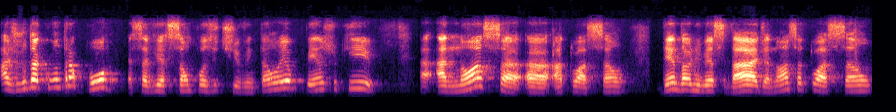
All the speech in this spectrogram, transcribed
ajuda a contrapor essa versão positiva. Então, eu penso que a, a nossa a, atuação dentro da universidade, a nossa atuação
